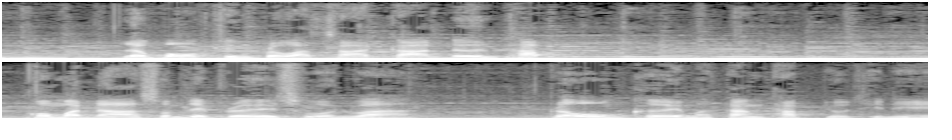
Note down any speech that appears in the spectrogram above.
ม แล้วบอกถึงประวัติศาสตร์การเดินทัพ ของบรรดาสมเด็จพระเรศวนว่า พระองค์เคยมาตั้งทัพอยู่ที่นี่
